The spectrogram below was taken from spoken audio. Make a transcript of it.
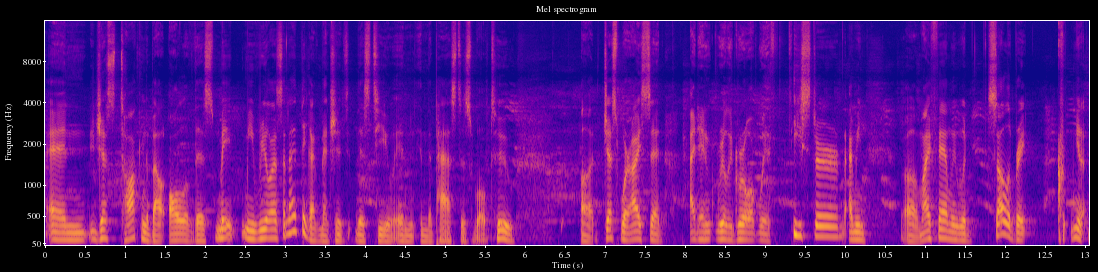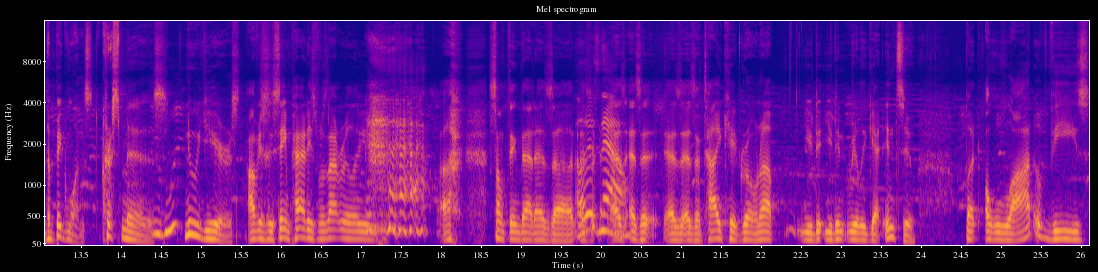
And just talking about all of this made me realize, and I think I've mentioned this to you in, in the past as well too. Uh, just where I said I didn't really grow up with Easter. I mean, uh, my family would celebrate, you know, the big ones: Christmas, Mm-hmm. New Year's. Obviously, St. Patty's was not really uh, something that, as a Oh, as, as, as a as, as a Thai kid growing up, you di- you didn't really get into. But a lot of these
